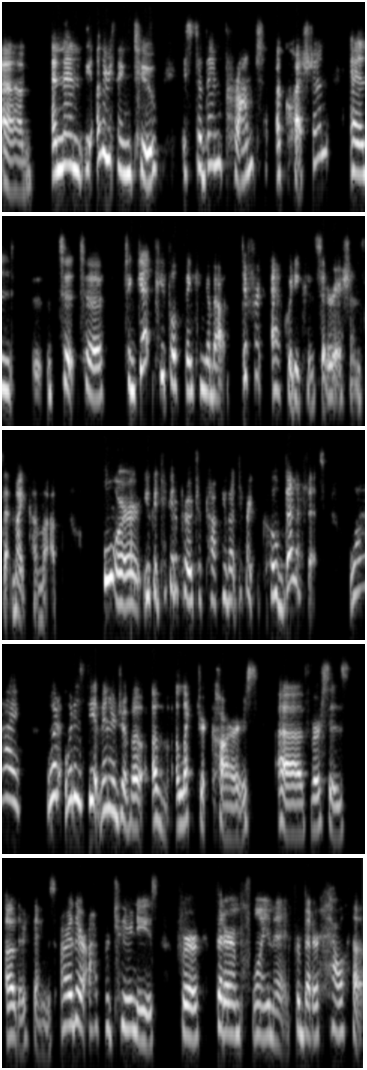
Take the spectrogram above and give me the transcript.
Um, and then the other thing too is to then prompt a question and uh, to to to get people thinking about different equity considerations that might come up. Or you could take an approach of talking about different co-benefits. Why what what is the advantage of a, of electric cars uh, versus other things? Are there opportunities for better employment for better health uh,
